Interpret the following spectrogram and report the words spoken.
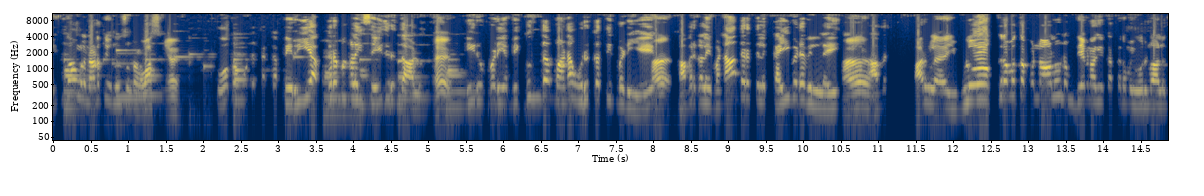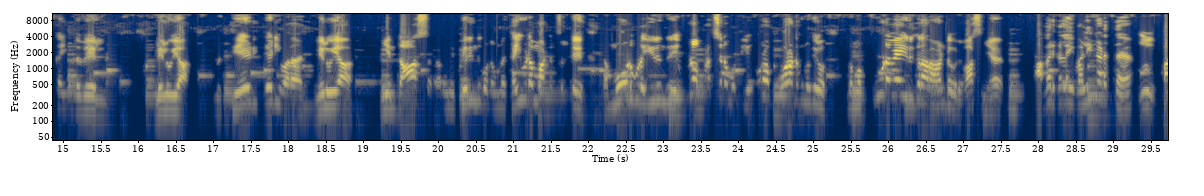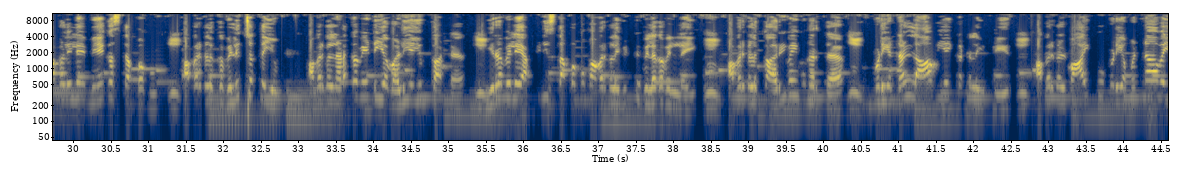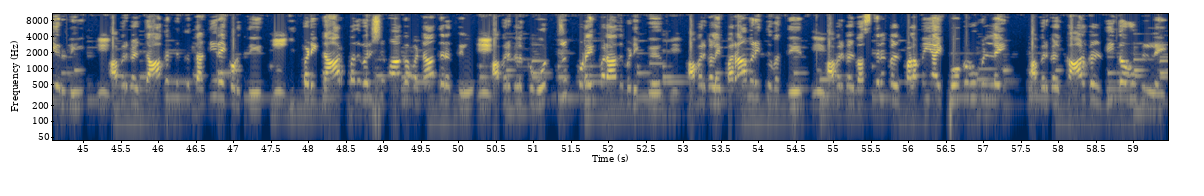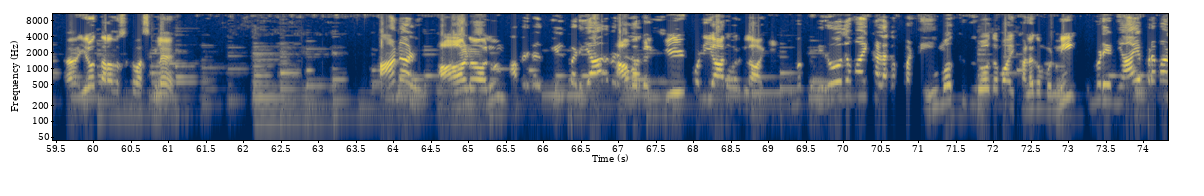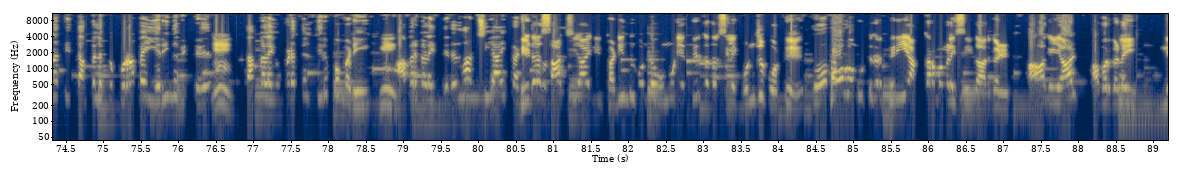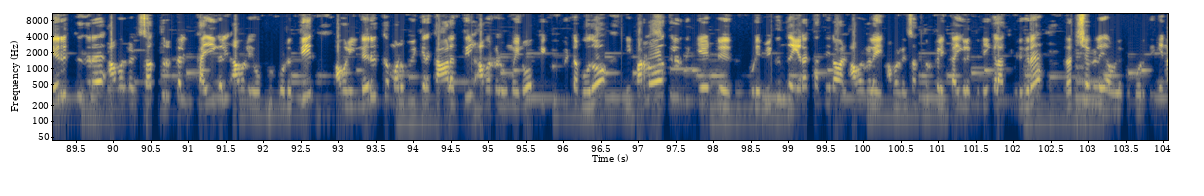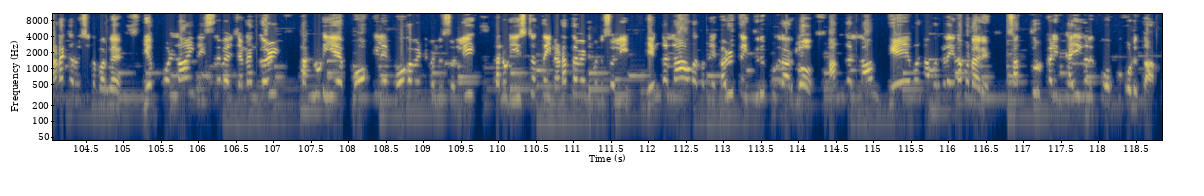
இதுதான் உங்களை நடத்தி வந்து சொல்றாங்க. வாசிங்க. கோபமுண்டத்தக்க பெரிய அக்கிரமங்களை செய்திருந்தாலும். நீர் மிகுந்த மன உருக்கத்தின்படியே. அவர்களை வனாந்தரத்தில் கைவிடவில்லை. அவர் பாருங்களேன் இவ்வளோ அக்கிரமத்தை பண்ணாலும் நம்ம தேவனாகிய கத்த நம்மை ஒரு நாளும் கைவிடவே இல்லை. லெலுயா தேடி தேடி வராரு. லெலுயா நீ என் தாசன் உன்னை தெரிந்து கொண்ட உன்னை கைவிட மாட்டேன்னு சொல்லிட்டு நம்மோடு கூட இருந்து எவ்வளவு பிரச்சனை மத்தியும் எவ்வளவு போராட்டத்து மத்தியும் நம்ம கூடவே இருக்கிறார் ஆண்டவர் வாசிங்க அவர்களை வழிநடத்த. பகலிலே மேகஸ்தம்பமும் ம். அவர்களுக்கு வெளிச்சத்தையும் அவர்கள் நடக்க வேண்டிய வழியையும் காட்ட. இரவிலே அக்னி ஸ்தம்பமும் அவர்களை விட்டு விலகவில்லை. அவர்களுக்கு அறிவை உணர்த்த. உம்முடைய நல் ஆவியை கட்டளையிட்டீர். அவர்கள் வாய்க்கு உம்முடைய மன்னாவை அருளி ம். அவர்கள் தாகத்துக்கு தண்ணீரை கொடுத்தீர். இப்படி நாற்பது வருஷமாக வனாந்தரத்தில் ம். அவர்களுக்கு ஒன்றும் குறைபடாதபடிக்கு அவர்களை பராமரித்து வந்தீர். அவர்கள் வஸ்திரங்கள் பழமையாய் போகவும் இல்லை அவர்கள் கால்கள் வீங்கவும் இல்லை ஆஹ், இருபத்தாறாவது வருஷத்து வாசிங்களேன் ஆனாலும் ஆனாலும் அவர்கள் கீழ்ப்படியாதவர்கள் அவர்கள் கீழ்ப்படியாதவர்களாகி உமக்கு விரோதமாய் கலகம் பண்ணி உமக்கு விரோதமாய் கலகம் பண்ணி உம்முடைய நியாயப்பிரமாணத்தை தங்களுக்கு புறம்பே எரிந்துவிட்டு ம், தங்களை உம்மிடத்தில் திருப்பும்படி. அவர்களை திடசாட்சியாய் திட சாட்சியாய் நீ கடிந்து கொண்ட உம்முடைய தீர்க்கதரிசிகளை கொன்று போட்டு கோபமூட்டுகிற பெரிய அக்கிரமங்களை செய்தார்கள் ஆகையால் அவர்களை நெருக்குகிற அவர்கள் சத்துருக்களின் கைகளில் அவர்களை ஒப்பு கொடுத்தீர் அவர்களை நெருக்கம் அனுபவிக்கிற காலத்தில் அவர்கள் உம்மை நோக்கி கூப்பிட்ட போதோ நீ பரலோகத்திலிருந்து கேட்டு உடைய மிகுந்த இரக்கத்தினால் அவர்களை அவர்கள் சத்துருக்களின் கைகளுக்கு நீங்களாக்கி விடுகிற ரட்சங்களை அவர்களுக்கு கொடுத்தீங்க நடக்கிற விஷயத்த பாருங்க. எப்பெல்லாம் இந்த இஸ்ரேல் ஜனங்கள் தன்னுடைய போக்கிலே போக வேண்டும் என்று சொல்லி தன்னுடைய இஷ்டத்தை நடத்த வேண்டும் என்று சொல்லி எங்கெல்லாம் அவர் தன்னுடைய கழுத்தை திருப்புகிறார்களோ அங்கெல்லாம் தேவன் அவர்களை என்ன பண்ணாரு? சத்துருக்களின் கைகளுக்கு ஒப்பு கொடுத்தார்.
